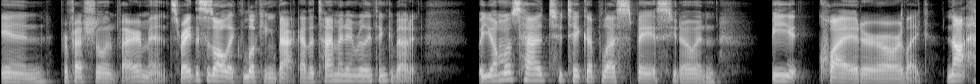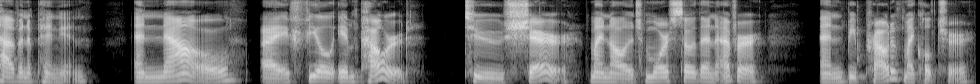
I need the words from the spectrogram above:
in professional environments, right? This is all like looking back. At the time, I didn't really think about it, but you almost had to take up less space, you know, and be quieter or like not have an opinion. And now I feel empowered to share my knowledge more so than ever and be proud of my culture,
